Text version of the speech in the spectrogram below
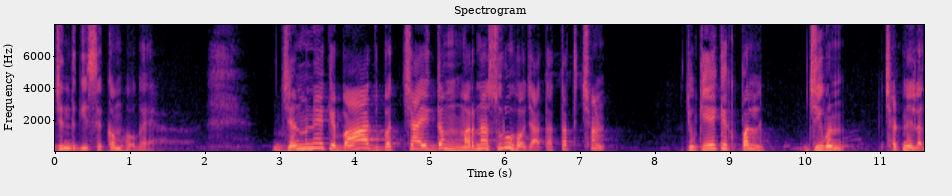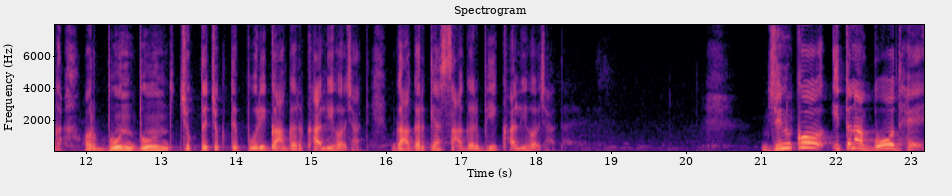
ज़िंदगी से कम हो गया। जन्मने के बाद बच्चा एकदम मरना शुरू हो जाता तत्क्षण, क्योंकि एक एक पल जीवन छटने लगा और बूंद बूंद चुकते चुकते पूरी गागर खाली हो जाती। गागर क्या? सागर भी खाली हो जाता है। जिनको इतना बोध है,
